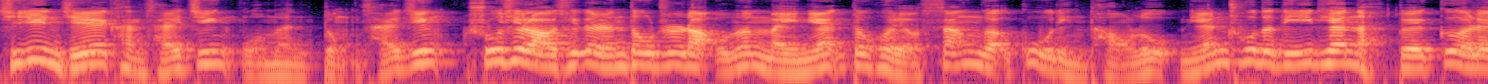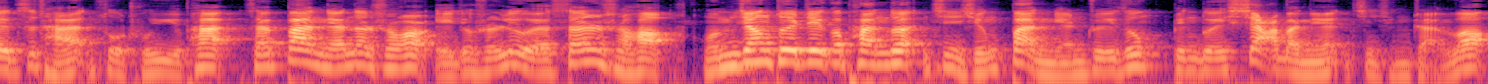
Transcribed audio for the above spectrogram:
齐俊杰看财经，我们懂财经。熟悉老齐的人都知道，我们每年都会有三个固定套路。年初的第一天呢，对各类资产做出预判；在半年的时候，也就是六月三十号，我们将对这个判断进行半年追踪，并对下半年进行展望；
